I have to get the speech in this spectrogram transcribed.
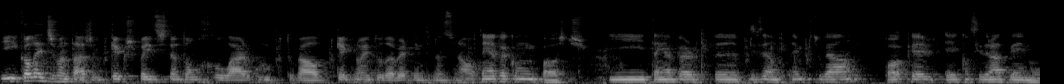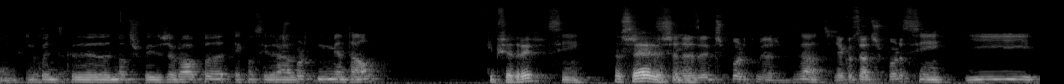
E qual é a desvantagem? Porquê é que os países tentam regular como Portugal? Porquê é que não é tudo aberto internacional? Tem a ver com impostos e tem a ver, eh, por exemplo, em Portugal, póquer é considerado gambling, enquanto que noutros países da Europa é considerado desporto mental. Tipo xadrez? Sim, A sério? O xadrez é desporto mesmo. exato. E é considerado desporto? Sim, e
